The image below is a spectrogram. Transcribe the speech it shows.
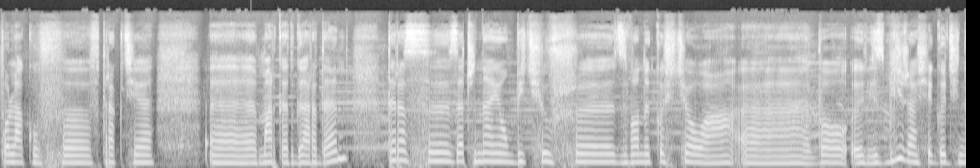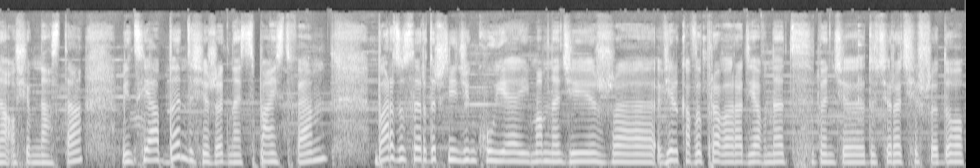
Polaków e, w trakcie e, Market Garden. Teraz e, zaczynają bić już dzwony kościoła, bo e, zbliża się godzina 18, więc ja będę się żegnać z Państwem. Bardzo serdecznie dziękuję i mam nadzieję, że wielka wyprawa Radia Wnet będzie docierać jeszcze do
